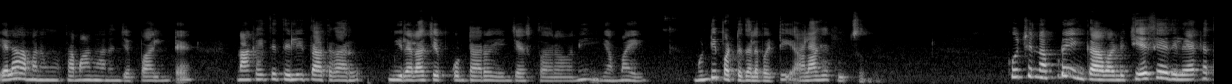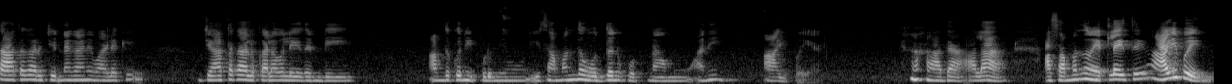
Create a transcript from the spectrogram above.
ఎలా మనం సమాధానం చెప్పాలంటే నాకైతే తెలియదు తాతగారు మీరు ఎలా చెప్పుకుంటారో ఏం చేస్తారో అని ఈ అమ్మాయి ముండి పట్టుదల బట్టి అలాగే కూర్చుంది. కూర్చున్నప్పుడు ఇంకా వాళ్ళు చేసేది లేక తాతగారు చిన్నగానే వాళ్ళకి జాతకాలు కలవలేదండి అందుకని ఇప్పుడు మేము ఈ సంబంధం వద్దనుకుంటున్నాము అని ఆగిపోయారు. అదా అలా ఆ సంబంధం ఎట్లయితే ఆగిపోయింది.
